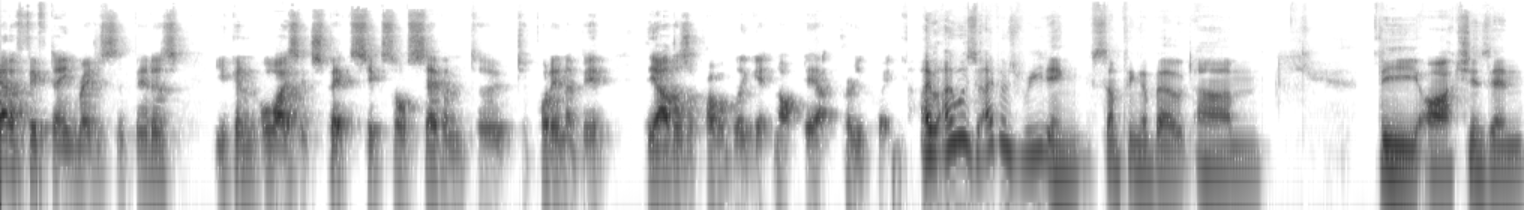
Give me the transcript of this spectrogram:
out of 15 registered bidders, you can always expect six or seven to to put in a bid. The others will probably get knocked out pretty quick. I, I was I was reading something about um, the auctions and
